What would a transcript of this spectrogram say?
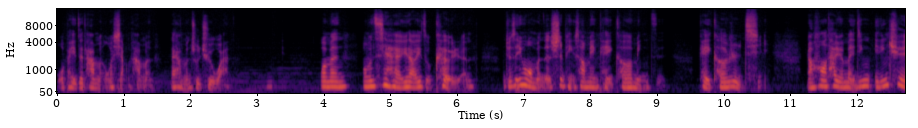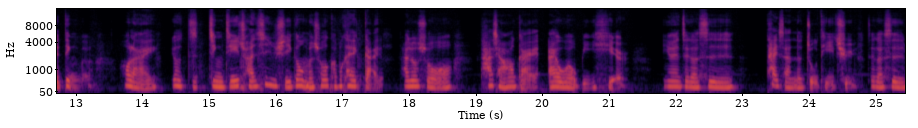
我陪着他们，我想他们，带他们出去玩。我们我们之前还有遇到一组客人，就是因为我们的视频上面可以刻名字，可以刻日期，然后他原本已经已经确定了，后来又紧紧急传信息跟我们说可不可以改，他就说他想要改 I will be here，因为这个是泰山的主题曲，这个是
